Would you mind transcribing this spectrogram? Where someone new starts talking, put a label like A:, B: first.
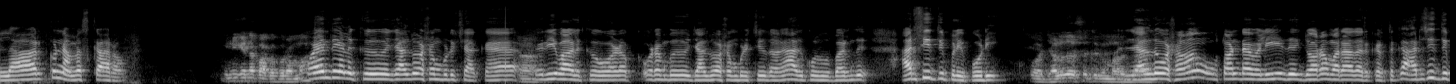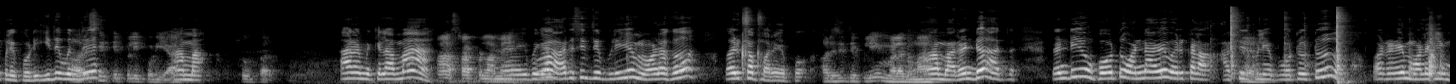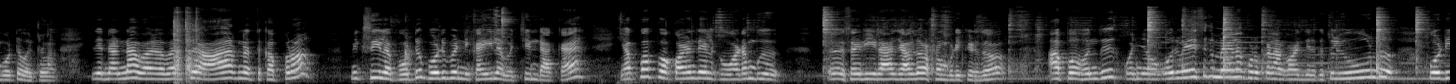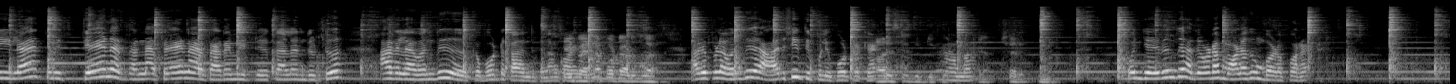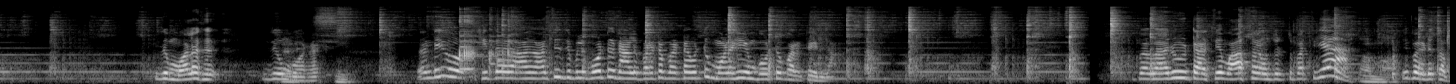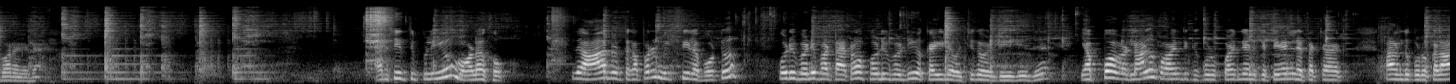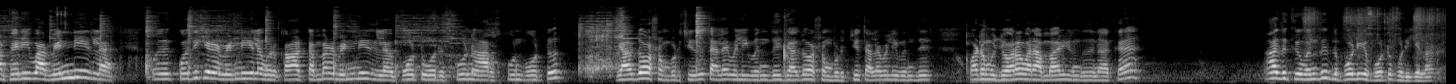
A: எல்லாருக்கும் நமஸ்காரம்.
B: இன்னைக்கு என்ன பார்க்க போறோமா
A: குழந்தைகளுக்கு ஜலதோஷம் பிடிச்சாக்க பெரியவாளுக்கு உட உடம்பு ஜலதோஷம் பிடிச்சதுனால அதுக்கு ஒரு மருந்து அரிசி திப்பிலி பொடி.
B: ஜலதோஷத்துக்கு
A: ஜலதோஷம் தொண்டை வலி இது ஜுரம் வராத இருக்கிறதுக்கு அரிசி திப்பிலி பொடி. இது வந்து ஆமாம்
B: சூப்பர்.
A: ஆரம்பிக்கலாமா?
B: ஸ்டார்ட் பண்ணலாமே.
A: இப்போ அரிசி திப்பிலியும் மிளகும் வறுக்க போகிறேன் இப்போ.
B: அரிசி திப்பிலியும் மிளகுமா?
A: ஆமாம் ரெண்டும் அது- ரெண்டையும் போட்டு ஒன்றாவே வறுக்கலாம். அரிசி திப்பிலியை போட்டுவிட்டு உடனே மிளகையும் போட்டு வறுக்கலாம். இது நல்லா வ வறுத்து ஆறுனதுக்கு அப்புறம் மிக்சியில் போட்டு பொடி பண்ணி கையில் வச்சுண்டாக்க எப்பப்போ குழந்தைகளுக்கு உடம்பு சரியில்லை ஜலதோஷம் பிடிக்கிறதோ அப்போ வந்து கொஞ்சம் ஒரு வயசுக்கு மேலே கொடுக்கலாம் குழந்தைகளுக்கு. துளியூண்டு பொடியில் துளி தேனை தண்ணா தேனை தடவிட்டு கலந்துட்டு அதில் வந்து போட்டு கலந்துக்கலாம் குழந்தை
B: அடுப்புல?
A: வந்து அரிசி திப்பிலி போட்டிருக்கேன். ஆமாம். கொஞ்சம் இருந்து அதோட மிளகும் போட போகிறேன் இது மிளகு. இதுவும் போடுறேன். ரெண்டையும் சித்த அரிசி திப்பிலி போட்டு நாலு பரட்டை பரட்டை விட்டு மிளகையும் போட்டு பரட்டிடலாம். இப்போ வறுவிட்டாச்சு வாசனை வந்துடுத்து பார்த்தியா இப்போ எடுக்க போகிறேன் இதை. அரிசி திப்பிலியும் மிளகும். இது ஆறுனதுக்கு அப்புறம் மிக்சியில் போட்டு பொடி பண்ணி பட்டாட்டோ பொடி பண்ணி கையில் வச்சுக்க வேண்டியது இது. எப்போ வேணாலும் குழந்தைக்கு கொடு குழந்தைகளுக்கு தேனில் தக்க கலந்து கொடுக்கலாம். பெரியவா வெந்நீரில் கொதிக்கிற வெந்நீரில் ஒரு கால் டம்பர் வெந்நீரில் போட்டு ஒரு ஸ்பூன் அரை ஸ்பூன் போட்டு ஜலதோஷம் பிடிச்சிது. தலைவலி வந்து ஜலதோஷம் பிடிச்சி தலைவலி வந்து உடம்பு ஜுரம் வரா மாதிரி இருந்ததுனாக்க அதுக்கு வந்து இந்த பொடியை போட்டு குடிக்கலாம்.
